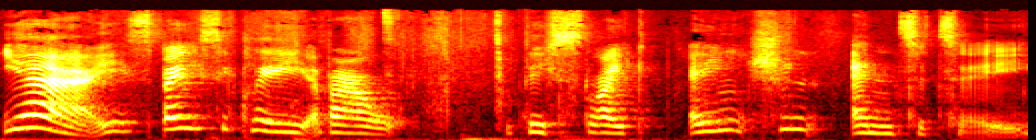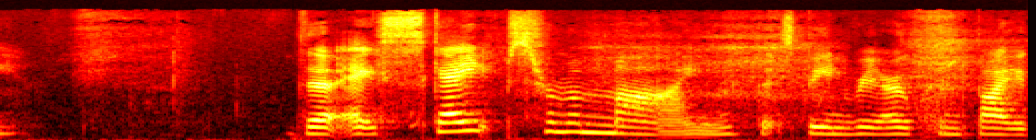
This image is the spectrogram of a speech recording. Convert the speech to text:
yeah, it's basically about this like ancient entity that escapes from a mine that's been reopened by a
